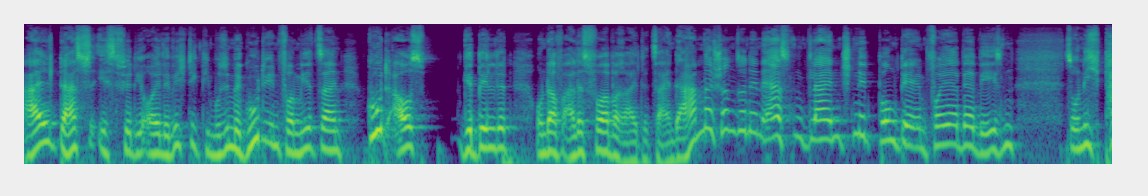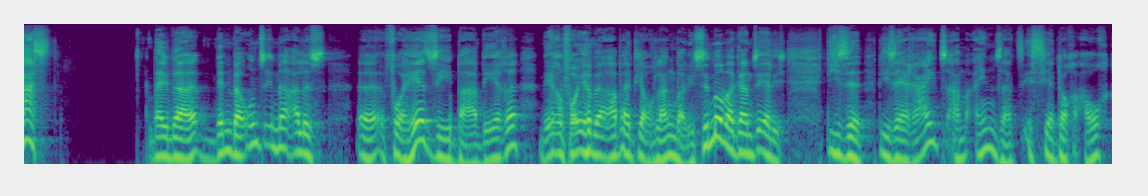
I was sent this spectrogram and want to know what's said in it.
All das ist für die Eule wichtig. Die muss immer gut informiert sein, gut ausgebildet und auf alles vorbereitet sein. Da haben wir schon so den ersten kleinen Schnittpunkt, der im Feuerwehrwesen so nicht passt. Weil wir, wenn bei uns immer alles äh, vorhersehbar wäre, wäre Feuerwehrarbeit ja auch langweilig. Sind wir mal ganz ehrlich. Diese, dieser Reiz am Einsatz ist ja doch auch,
